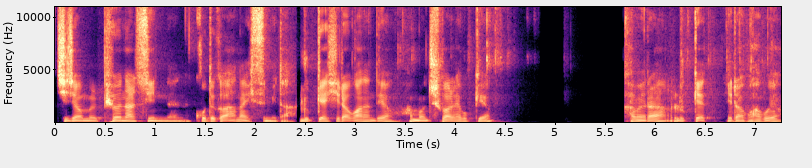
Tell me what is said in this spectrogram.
지점을 표현할 수 있는 코드가 하나 있습니다. 룩겟이라고 하는데요. 한번 추가를 해볼게요. 카메라 룩겟이라고 하고요.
